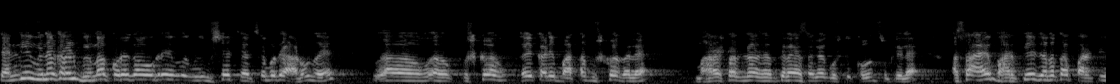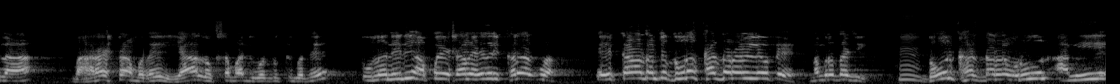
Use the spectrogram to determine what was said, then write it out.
त्यांनी विनाकारण भीमा कोरेगाव वगैरे विषय चर्चेमध्ये आणू नये. पुष्कळ एक आणि बाता पुष्कळ झाल्या. महाराष्ट्रातल्या जनतेला या सगळ्या गोष्टी कळून चुकलेल्या आहे असं आहे भारतीय जनता पार्टीला महाराष्ट्रामध्ये या लोकसभा निवडणुकीमध्ये तुलनेने अपयश आलं हे जरी खरं असलं एक काळात आमचे दोनच खासदार आलेले होते नम्रताजी. दोन खासदारावरून आम्ही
